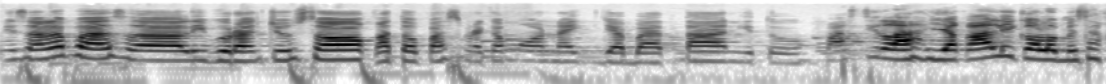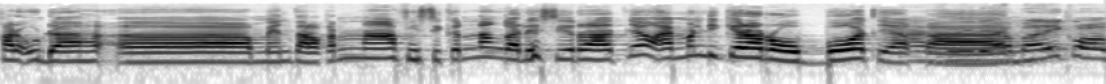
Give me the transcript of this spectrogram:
misalnya pas eh, liburan cusok atau pas mereka mau naik jabatan gitu Pastilah ya kali kalau misalkan udah eh, mental kena, fisik kena nggak ada istirahatnya, emang dikira robot ya kan? apalagi kalau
